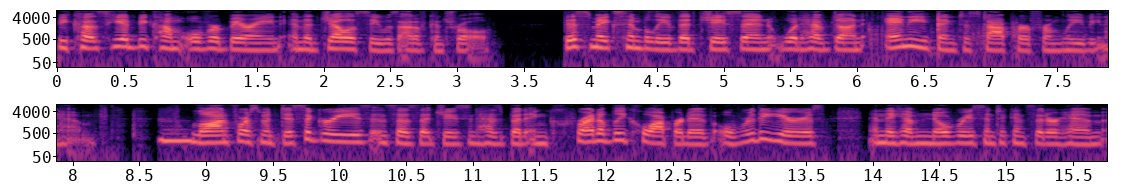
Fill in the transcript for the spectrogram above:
because he had become overbearing and the jealousy was out of control. This makes him believe that Jason would have done anything to stop her from leaving him. Law enforcement disagrees and says that Jason has been incredibly cooperative over the years and they have no reason to consider him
